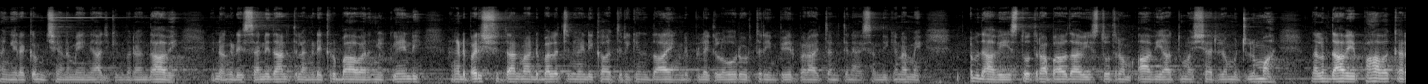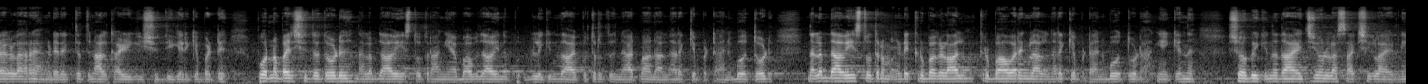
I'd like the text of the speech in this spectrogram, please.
അങ്ങിറക്കം ചെയ്യണമേ യാചിക്കുന്നു വരാന്താവേ ഇന്ന് അങ്ങയുടെ സന്നിധാനത്തിൽ അങ്ങയുടെ കൃപാവനങ്ങൾക്ക് വേണ്ടി അങ്ങയുടെ പരിശുദ്ധാന്മാരുടെ ബലത്തിന് വേണ്ടി കാത്തിരിക്കുന്നതായ അങ്ങയുടെ പിള്ളേകൾ ഓരോരുത്തരെയും പേര് പരാജനത്തിനായി സന്ധിക്കണമേ. നല്ലതാവേ സ്തോത്ര ഭാവതാവേ സ്തോത്രം. ആവി ആത്മ ശരീരം മുറ്റിലുമായി. നല്ലതാവേ പാവക്കറകളേറെ അങ്ങയുടെ രക്തത്തിനാൽ കഴുകി ശുദ്ധീകരിക്കപ്പെട്ട് പൂർണ പരിശുദ്ധത്തോട് നല്ലതാവേ സ്തോത്രം. അങ്ങേ അഭാവതാവെ എന്ന് വിളിക്കുന്നതായ പുത്രത്തിന്റെ ആത്മാവിനാൽ നിറയ്ക്കപ്പെട്ട അനുഭവത്തോട് നല്ലതാവേ സ്തോത്രം. അങ്ങയുടെ കൃപകളാലും കൃപാവരങ്ങളാൽ നിറയ്ക്കപ്പെട്ട അനുഭവത്തോട് അങ്ങേക്കെന്ന് ശോഭിക്കുന്നതായ ജീവനുള്ള സാക്ഷികളായിരുന്നു.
